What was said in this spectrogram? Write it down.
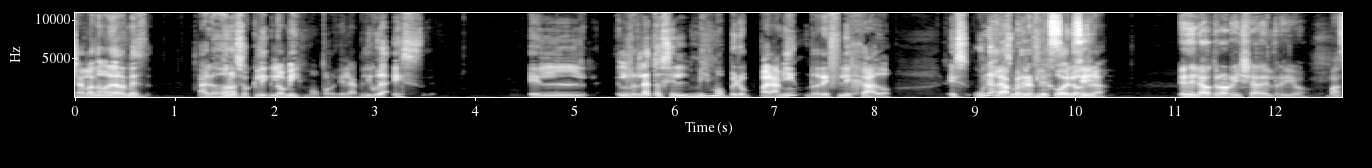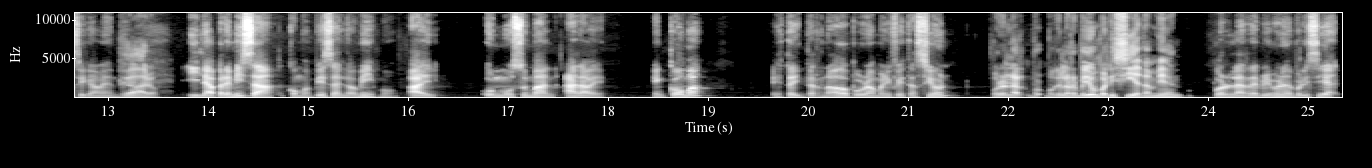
charlando con Hermes, a los dos nos hizo clic lo mismo, porque la película es... El, relato es el mismo, pero para mí reflejado. Es, una, un reflejo de la otra. Es de la otra orilla del río, básicamente. Claro. Y la premisa, como empieza, es lo mismo. Hay un musulmán árabe en coma, está internado por una manifestación. porque lo reprimió un policía también. Por la reprimión de policía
